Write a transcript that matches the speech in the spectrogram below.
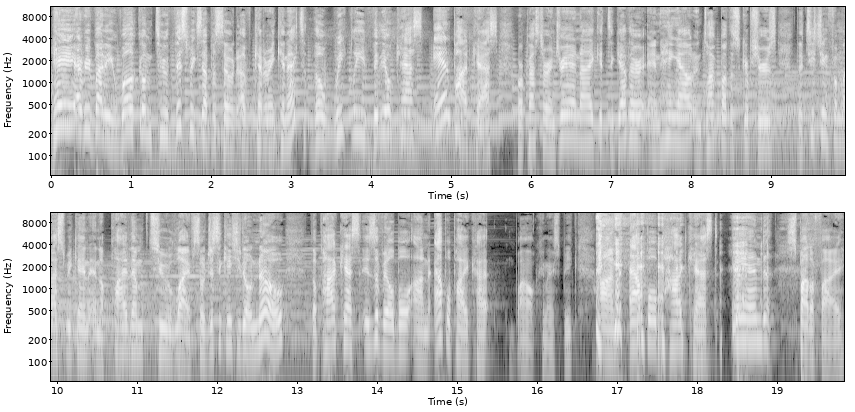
Hey, everybody, welcome to this week's episode of Kettering Connect, the weekly video cast and podcast where Pastor Andrea and I get together and hang out and talk about the scriptures, the teaching from last weekend, and apply them to life. So, just in case you don't know, the podcast is available on Apple Podcast. Wow, can I speak? On Apple Podcast and Spotify,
